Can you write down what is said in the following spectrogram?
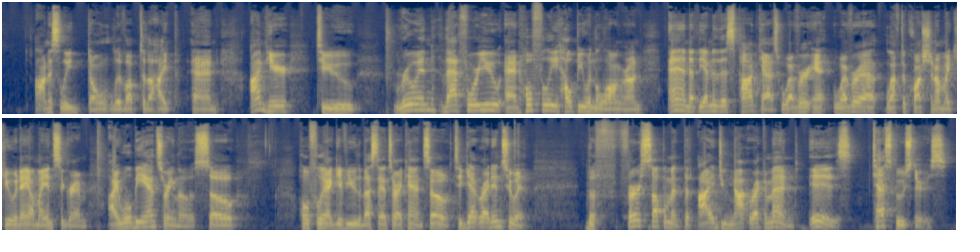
honestly don't live up to the hype. And I'm here to ruin that for you and hopefully help you in the long run. And at the end of this podcast, whoever whoever uh, left a question on my Q and A on my Instagram, I will be answering those. So hopefully I give you the best answer I can. So, to get right into it, the f- first supplement that I do not recommend is test boosters.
